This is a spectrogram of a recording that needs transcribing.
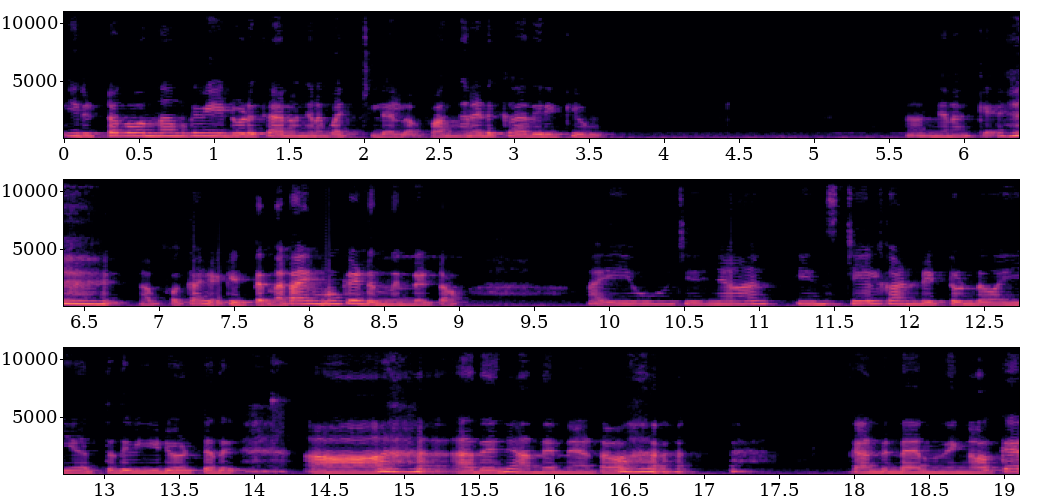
ഇരുട്ടൊക്കെ വന്നാൽ നമുക്ക് വീഡിയോ എടുക്കാനോ അങ്ങനെ പറ്റില്ലല്ലോ. അപ്പം അങ്ങനെ എടുക്കാതിരിക്കും. അങ്ങനൊക്കെ. അപ്പോൾ കിട്ടുന്ന ടൈമൊക്കെ ഇടുന്നുണ്ട് കേട്ടോ അയ്യോ ഞാൻ ഇൻസ്റ്റയിൽ കണ്ടിട്ടുണ്ട് വയ്യാത്തത് വീഡിയോ ഇട്ടത്. ആ അതെ ഞാൻ തന്നെ കേട്ടോ. കണ്ടിട്ടുണ്ടായിരുന്നു. നിങ്ങളൊക്കെ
